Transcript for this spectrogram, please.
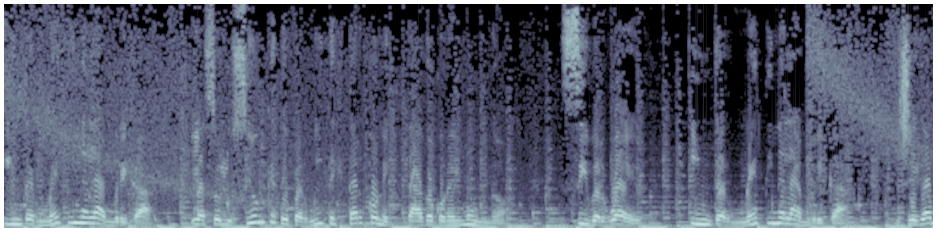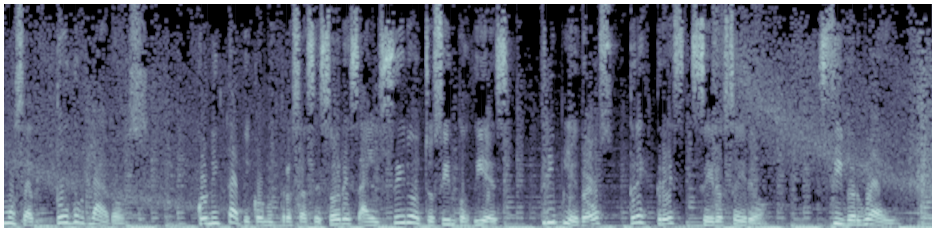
Internet inalámbrica, la solución que te permite estar conectado con el mundo. Cyberwave, Internet inalámbrica. Llegamos a todos lados. Conectate con nuestros asesores al 0810 222 3300. Cyberwave.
